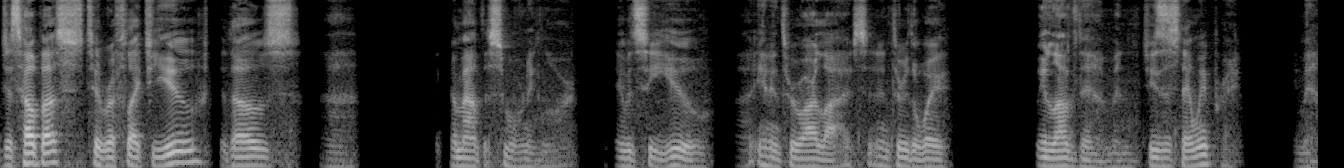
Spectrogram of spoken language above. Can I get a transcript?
just help us to reflect you to those uh, that come out this morning, Lord. They would see you in and through our lives and through the way we love them. In Jesus' name we pray. Amen.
